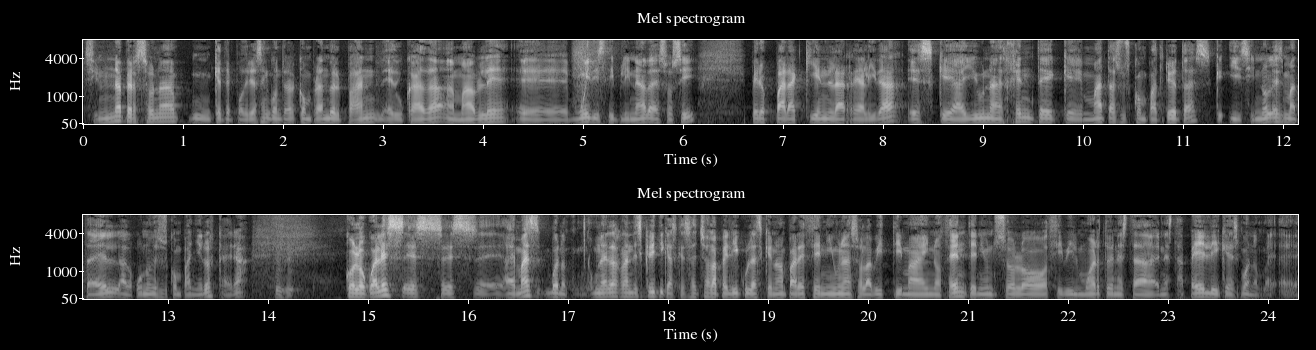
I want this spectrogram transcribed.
sino una persona mm, que te podrías encontrar comprando el pan, educada, amable, eh, muy disciplinada, eso sí, pero para quien la realidad es que hay una gente que mata a sus compatriotas que- y si no les mata a él, alguno de sus compañeros caerá. Con lo cual es, es- es, eh, además, bueno, una de las grandes críticas que se ha hecho a la película es que no aparece ni una sola víctima inocente, ni un solo civil muerto en esta, en esta peli, que es, bueno, eh,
